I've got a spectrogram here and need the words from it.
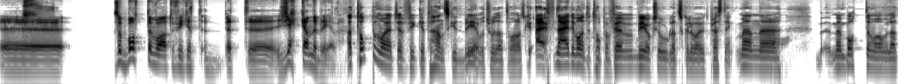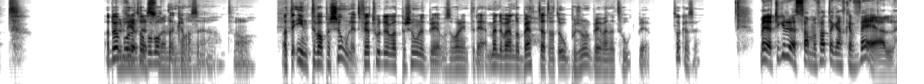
Eh, så botten var att du fick ett, ett, ett uh, jäckande brev. Ja, toppen var att jag fick ett handskrivet brev och trodde att det var något kul. Nej, nej, det var inte toppen, för jag blev också orolig att det skulle vara utpressning. Men, eh, Ja. men botten var väl att... Ja, det var både topp och botten en- kan man säga. Att det, var... Ja. att det inte var personligt, för jag trodde det var ett personligt brev och så var det inte det. Men det var ändå bättre att det var ett opersonligt brev än ett hotbrev. Så kan jag säga. Men jag tycker det där sammanfattar ganska väl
